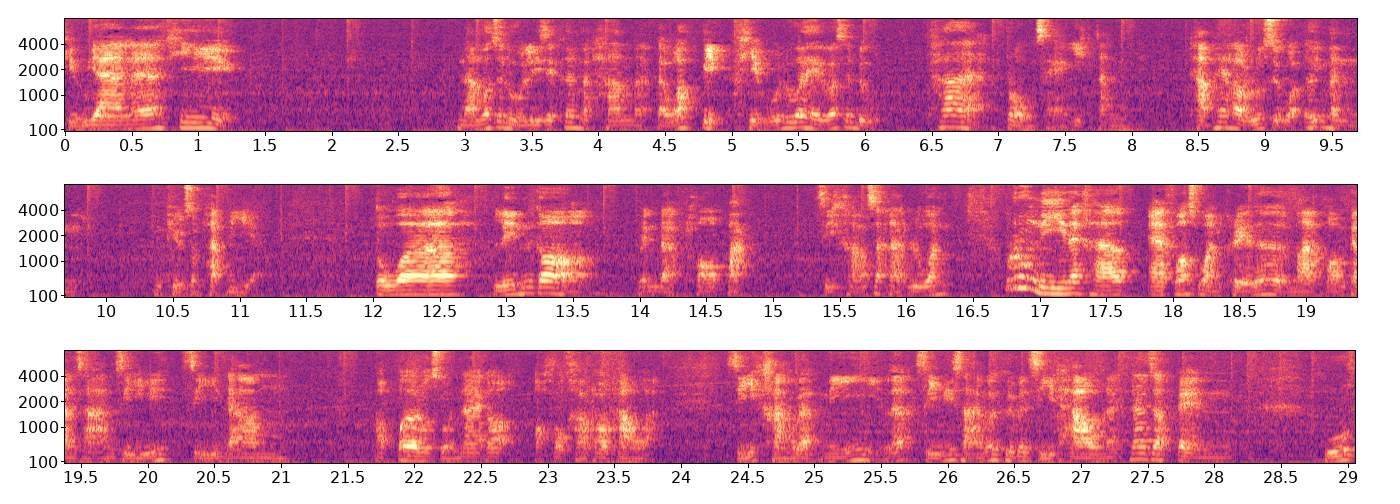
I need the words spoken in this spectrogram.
ผิวยางนะที่ นำวัสดุรีไซเคิลมาทำอะแต่ว่าปิดผิวด้วยวัสดุผ้าโปร่งแสงอีกอันทำให้เรารู้สึกว่าเอ้ยมันมันผิวสัมผัสดีอะตัวลิ้นก็เป็นแบบทอปัก สีขาวสะอาดล้วน รุ่นนี้นะครับ Air Force One Creator มาพร้อมกัน 3 สี สีดำ upper ตรงส่วนหน้าก็ออกขาวๆเทาๆอะ สีขาวแบบนี้และสีที่3ก็คือเป็นสีเทานะ น่าจะเป็น Wolf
